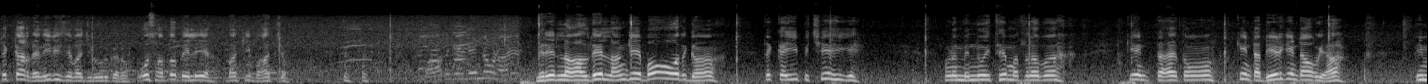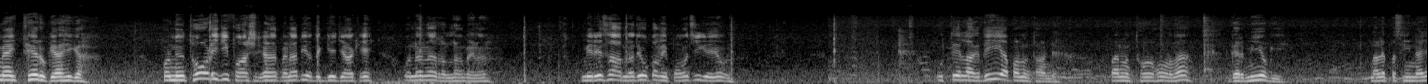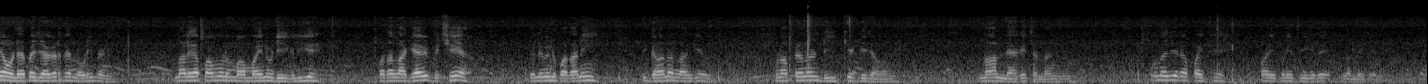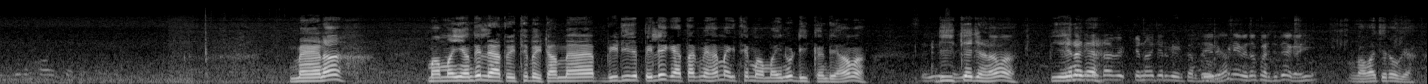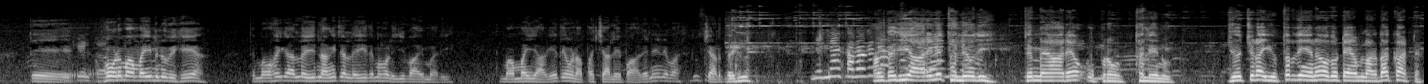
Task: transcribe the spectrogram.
ਤੇ ਘਰਦਿਆਂ ਦੀ ਵੀ ਸੇਵਾ ਜ਼ਰੂਰ ਕਰੋ। ਉਹ ਸਭ ਤੋਂ ਪਹਿਲੇ ਆ, ਬਾਕੀ ਬਾਅਦ 'ਚੋਂ। ਮੇਰੇ ਨਾਲ ਦੇ ਲਾਂਘੇ ਬਹੁਤ ਗਾਂ ਤੇ ਕਈ ਪਿੱਛੇ ਸੀਗੇ। ਹੁਣ ਮੈਨੂੰ ਇੱਥੇ ਮਤਲਬ ਘੰਟਾ ਤੋਂ ਘੰਟਾ, ਡੇਢ ਘੰਟਾ ਹੋ ਗਿਆ ਵੀ ਮੈਂ ਇੱਥੇ ਰੁਕਿਆ ਸੀਗਾ। ਹੁਣ ਮੈਨੂੰ ਥੋੜੀ ਜੀ ਫਾਸਟ ਜਾਣਾ ਪੈਣਾ ਵੀ ਉਹਦੇ ਅੱਗੇ ਜਾ ਕੇ ਉਹਨਾਂ ਨਾਲ ਰੱਲਣਾ ਪੈਣਾ। ਮੇਰੇ ਹਿਸਾਬ ਨਾਲ ਤੇ ਉਹ ਭਾਵੇਂ ਪਹੁੰਚ ਹੀ ਗਏ ਹੁਣ। ਉੱਤੇ ਲੱਗਦੀ ਸੀ ਆਪਾਂ ਨੂੰ ਠੰਡ, ਪਰ ਹੁਣ ਹੁਣ ਨਾ ਗਰਮੀ ਹੋ ਗਈ। ਨਾਲੇ ਪਸੀਨਾ ਜਿਹਾ ਆਉਂਦਾ ਪਿਆ ਜੈਕਟ, ਫਿਰ ਲਾਉਣੀ ਪੈਣੀ। ਨਾਲੇ ਆਪਾਂ ਹੁਣ ਮਾਮਾ ਜੀ ਨੂੰ ਡੀਕ ਲਈਏ। ਪਤਾ ਲੱਗ ਗਿਆ ਵੀ ਪਿੱਛੇ ਆ। ਪਹਿਲੇ ਮੈਨੂੰ ਪਤਾ ਨਹੀਂ ਵੀ ਗਾਂ ਨਾ ਲੰਘੇ ਹੁਣ ਹੁਣ ਆਪੇ ਉਹਨਾਂ ਨੂੰ ਡੀਕ ਕੇ ਅੱਗੇ ਜਾਵਾਂਗੇ। ਨਾਲ ਲੈ ਕੇ ਚੱਲਾਂਗੇ ਉਹਨਾਂ ਜਿਹੜਾ ਆਪਾਂ ਇੱਥੇ ਪਾਣੀ ਪੁਣੀ ਪੀ ਕੇ ਲੰਮੇ ਪੈਣੇ ਮੈਂ ਨਾ ਮਾਮਾ ਜੀ ਆਂਦੇ ਲੈ ਤੂੰ ਇੱਥੇ ਬੈਠਾ। ਮੈਂ ਵੀਡੀਓ ਦੇ ਪਹਿਲੇ ਕਹਿਤਾ ਵੀ ਮੈਂ ਕਿਹਾ ਮੈਂ ਇੱਥੇ ਮਾਮਾ ਜੀ ਨੂੰ ਡੀਕਣ ਡਿਆ ਵਾਂ। ਡੀਕ ਕੇ ਜਾਣਾ ਵਾਂ। ਵੀ ਇਹ ਨਾ ਕਹਿ ਕਿੰਨਾ ਚਿਰ ਵੇਟ ਕਰਦੇ ਹੋ ਕਿੰਨੇ ਦਾ ਫਰਜ਼ ਤੇ ਹੈਗਾ ਸੀ ਵਾਵਾ ਚਿਰ ਹੋ ਗਿਆ। ਤੇ ਹੁਣ ਮਾਮਾ ਜੀ ਮੈਨੂੰ ਵਿਖੇ ਆ। ਤੇ ਮੈਂ ਉਹੀ ਗੱਲ ਹੋਈ ਲੰਘ ਚੱਲੇ ਸੀ ਤੇ ਮੈਂ ਹੌਲੀ ਜੀ ਆਵਾਜ਼ ਮਾਰੀ। ਤੇ ਮਾਮਾ ਜੀ ਆ ਗਏ ਤੇ ਹੁਣ ਆਪਾਂ ਚਾਲੇ ਪਾ ਦੇਣੇ ਨੇ ਬਸ। ਚੜਦੇ ਜੀ। ਜਿੰਨਾ ਕਰੋਗੇ ਅੰਕਲ ਜੀ ਆ ਰਹੇ ਨੇ ਥੱਲਿਓ ਦੀ ਤੇ ਮੈਂ ਆ ਰਿਹਾ ਉੱਪਰੋਂ ਥੱਲੇ ਨੂੰ। ਜਦੋਂ ਚੜਾਈ ਉਤਰਦੇ ਆ ਨਾ ਉਦੋਂ ਟਾਈਮ ਲੱਗਦਾ ਘੱਟ।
